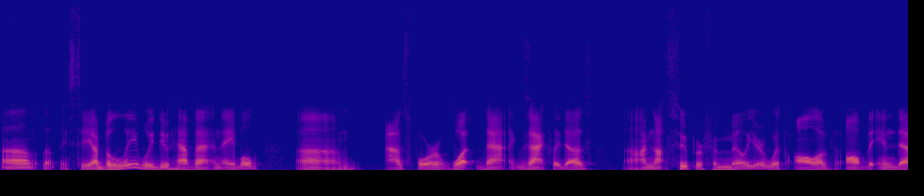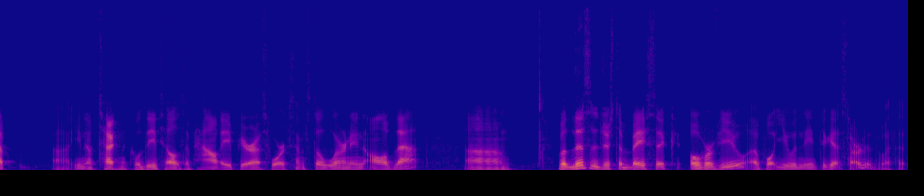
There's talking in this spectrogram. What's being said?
Um, let me see. I believe we do have that enabled. Um, as for what that exactly does, uh, I'm not super familiar with all of all of the in-depth, uh, you know, technical details of how APRS works. I'm still learning all of that. Um, but this is just a basic overview of what you would need to get started with it.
